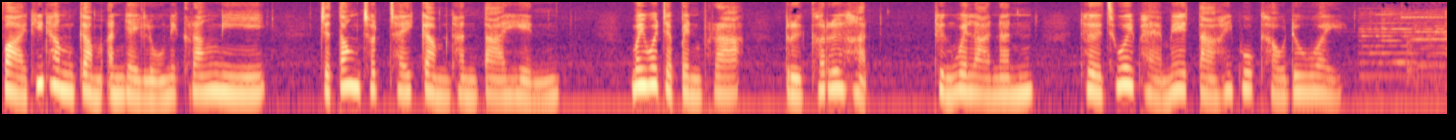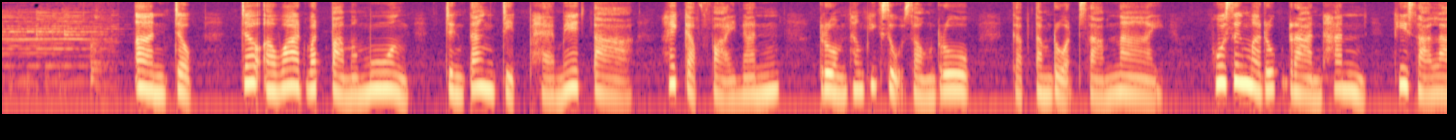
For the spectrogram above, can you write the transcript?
ฝ่ายที่ทำกรรมอันใหญ่หลวงในครั้งนี้ จะต้องชดใช้กรรมทันตาเห็น ไม่ว่าจะเป็นพระหรือคฤหัสถ์ถึงเวลานั้น เธอช่วยแผ่เมตตาให้พวกเขาด้วย อ่านจบ เจ้าอาวาสวัดป่ามะม่วง จึงตั้งจิตแผ่เมตตาให้กับฝ่ายนั้น รวมทั้งภิกษุสองรูป กับตำรวจสามนาย ผู้ซึ่งมารุกรานท่านที่ศาลา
